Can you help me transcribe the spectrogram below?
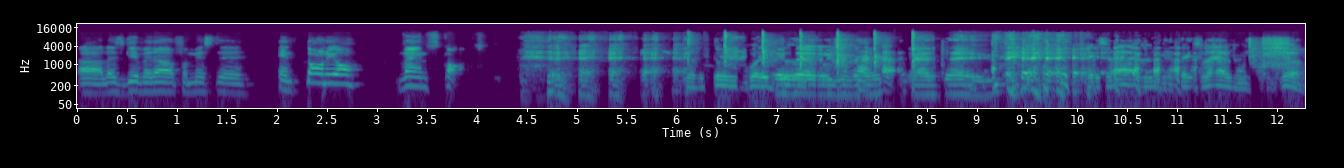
Uh, let's give it up for Mr. Antonio Van Scott. what it do? What it do? thanks for having me. Thanks for having me. For Sure.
